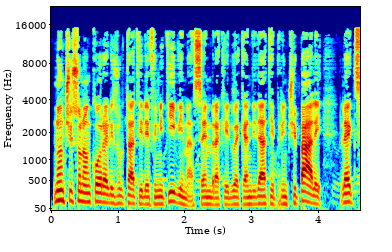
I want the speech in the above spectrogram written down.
Non ci sono ancora risultati definitivi, ma sembra che i due candidati principali, l'ex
